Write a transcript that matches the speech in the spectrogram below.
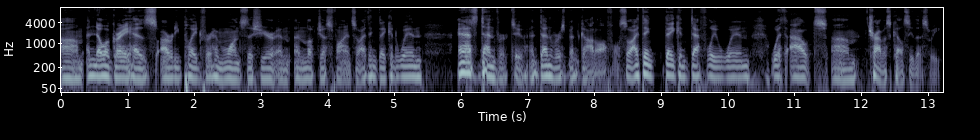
Um, and Noah Gray has already played for him once this year and, and looked just fine. So I think they could win and that's Denver too. And Denver's been god awful, so I think they can definitely win without um, Travis Kelce this week.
